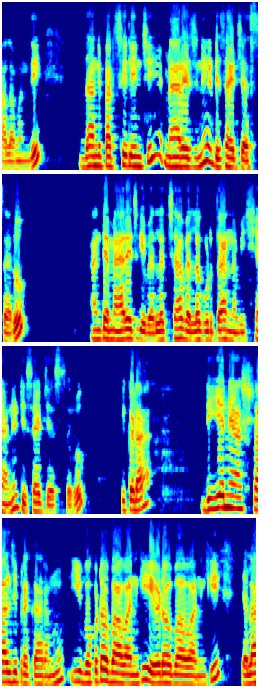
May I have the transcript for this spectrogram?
చాలామంది. దాన్ని పరిశీలించి మ్యారేజ్ని డిసైడ్ చేస్తారు. అంటే మ్యారేజ్కి వెళ్ళొచ్చా వెళ్ళకూడదా అన్న విషయాన్ని డిసైడ్ చేస్తారు. ఇక్కడ డిఎన్ఏ ఆస్ట్రాలజీ ప్రకారము ఈ ఒకటో భావానికి ఏడో భావానికి ఎలా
